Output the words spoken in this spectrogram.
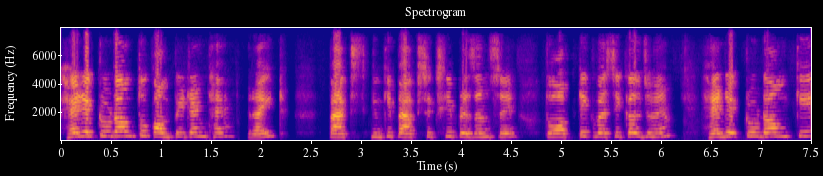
हेड एक्टोडॉम तो कॉम्पिटेंट है राइट right? पैक्स क्योंकि पैक्सिक्स की प्रेजेंस है तो ऑप्टिक वेसिकल जो है हेड एक्टोडॉम के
